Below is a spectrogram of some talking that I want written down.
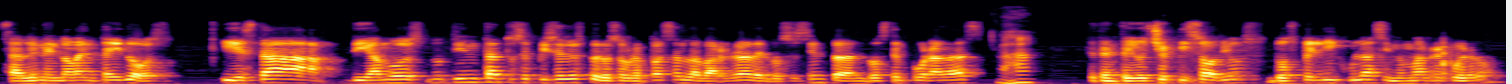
sale en el 92 y está, digamos, no tiene tantos episodios, pero sobrepasa la barrera de los 60 en dos temporadas, Ajá. 78 episodios, dos películas, si no mal recuerdo.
